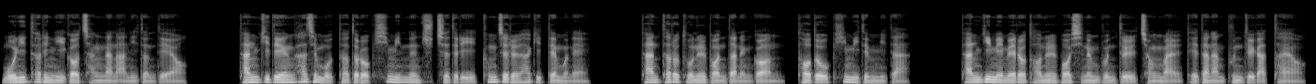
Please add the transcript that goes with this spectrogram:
모니터링 이거 장난 아니던데요. 단기 대응하지 못하도록 힘있는 주체들이 통제를 하기 때문에 단타로 돈을 번다는 건 더더욱 힘이 듭니다. 단기 매매로 돈을 버시는 분들 정말 대단한 분들 같아요.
